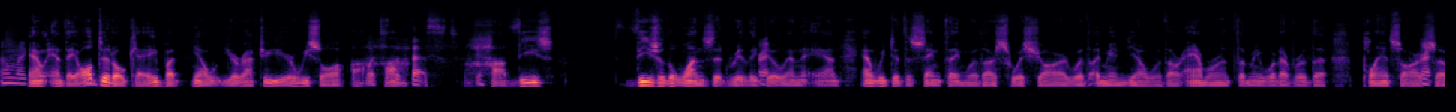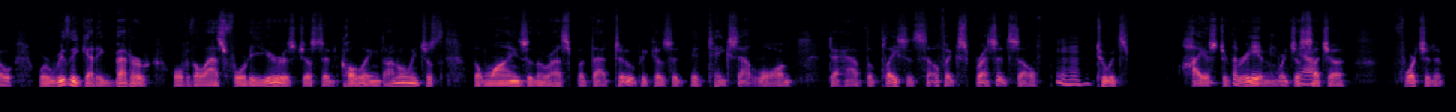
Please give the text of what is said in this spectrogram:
Oh my And, and they all did okay. But, you know, year after year, we saw, aha, What's the best? aha, these these are the ones that really Right. do. And, and and we did the same thing with our Swiss chard, with I mean, you know, with our amaranth, I mean, whatever the plants are. Right. So we're really getting better over the last 40 years just in culling, not only just the wines and the rest, but that too, because it, it takes that long to have the place itself express itself mm-hmm. to its highest degree. and we're just yeah. such a fortunate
